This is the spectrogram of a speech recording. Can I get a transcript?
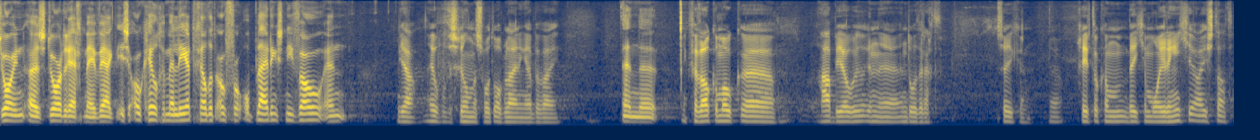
Join Us Dordrecht mee werkt, is ook heel gemêleerd. Geldt het ook voor opleidingsniveau? En, Ja, heel veel verschillende soorten opleidingen hebben wij. en eh, Ik verwelkom ook eh, HBO in, eh, in Dordrecht. Zeker. Ja. Geeft ook een beetje een mooi ringetje aan je stad.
